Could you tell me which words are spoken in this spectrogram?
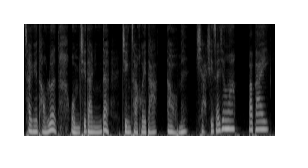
参与讨论。我们期待您的精彩回答。那我们下期再见啦，拜拜。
